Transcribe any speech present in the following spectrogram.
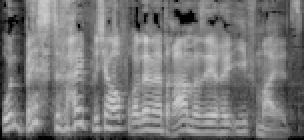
Und beste weibliche Hauptrolle in der Dramaserie Eve Miles.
